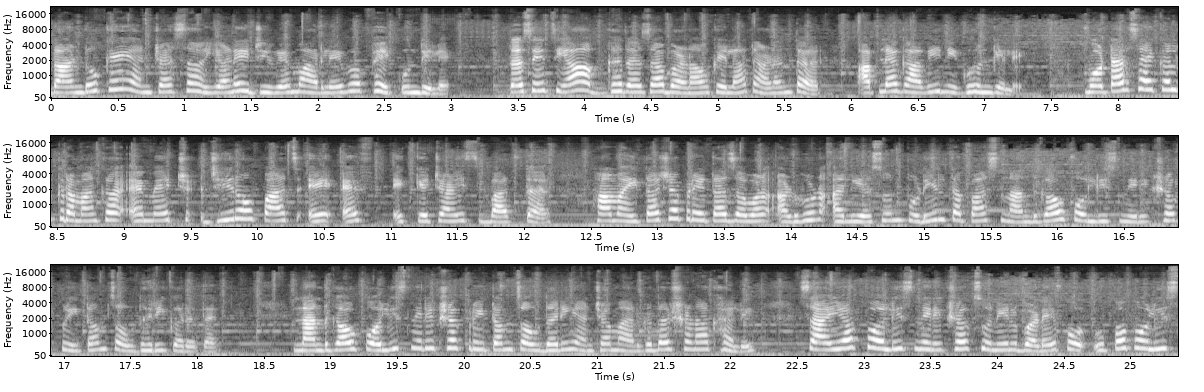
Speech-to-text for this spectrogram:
दांडुके यांच्या सहाय्याने जिवे मारले व फेकून दिले. तसेच या अपघाताचा बनाव केला त्यानंतर आपल्या गावी निघून गेले. मोटारसायकल क्रमांक एम एच झिरो पाच ए एफ एक्केचाळीस बहात्तर हा मैताच्या प्रेताजवळ आढळून आली असून पुढील तपास नांदगाव पोलीस निरीक्षक प्रीतम चौधरी करत आहेत. नांदगाव पोलीस निरीक्षक प्रीतम चौधरी यांच्या मार्गदर्शनाखाली सहाय्यक पोलीस निरीक्षक सुनील बडे पो उपपोलीस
